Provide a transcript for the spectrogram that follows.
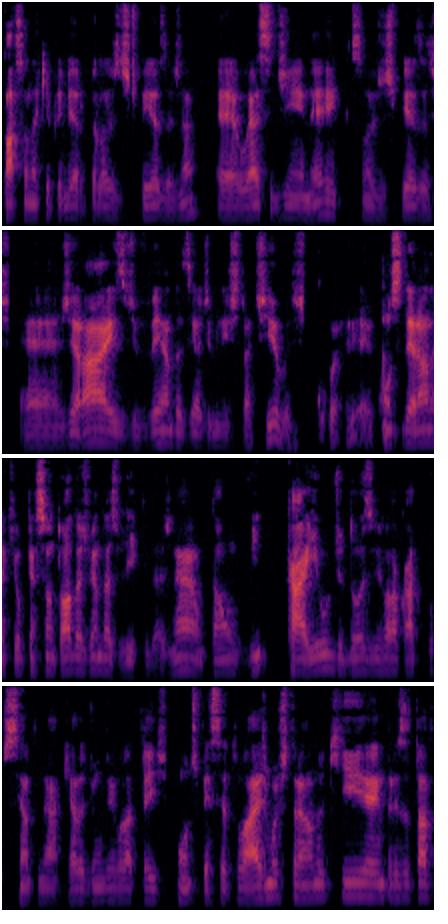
passando aqui primeiro pelas despesas, né? É, o SG&A, que são as despesas é, gerais de vendas e administrativas, é, considerando aqui o percentual das vendas líquidas, né? Então vi, caiu de 12,4%, né? A queda de 1,3 pontos percentuais, mostrando que a empresa está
